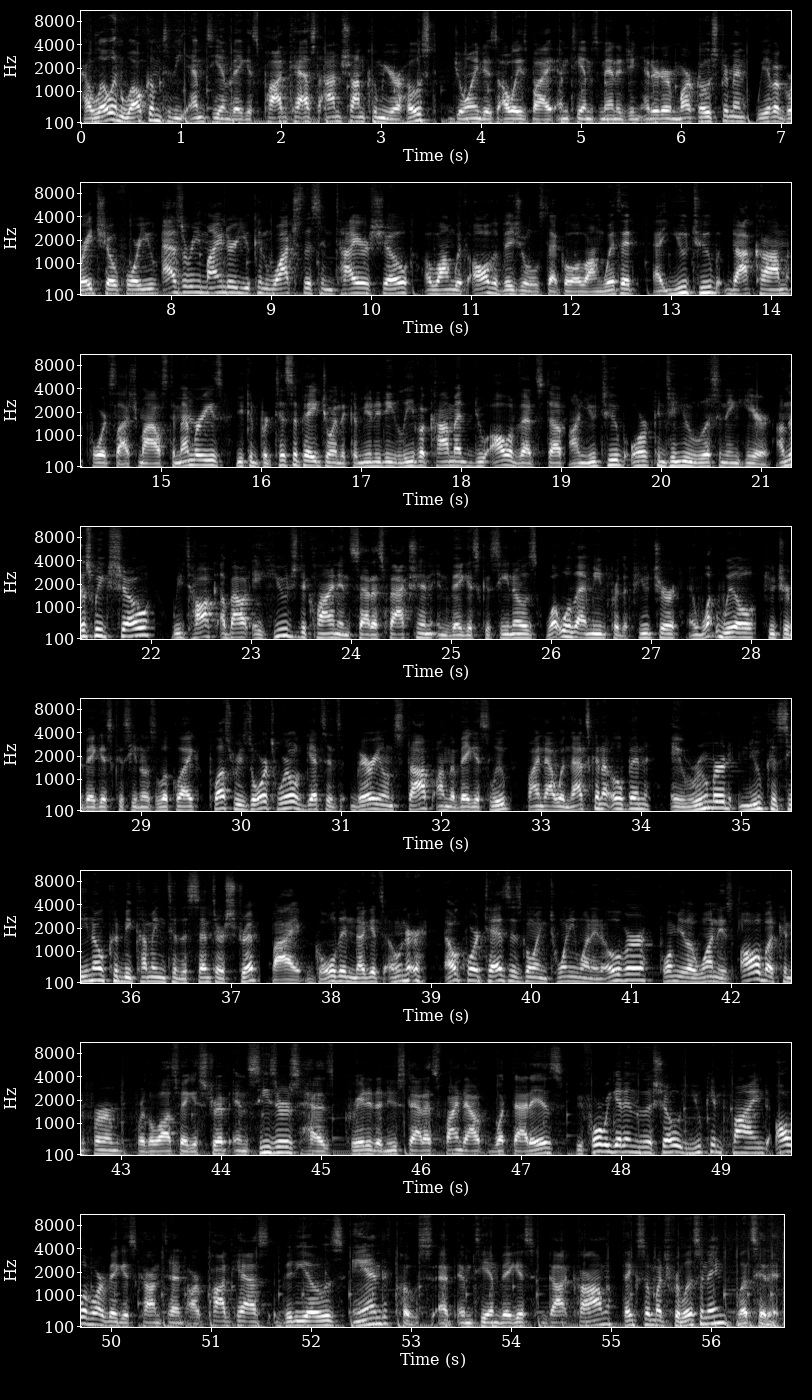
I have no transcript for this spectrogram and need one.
Hello and welcome to the MTM Vegas podcast. I'm Shawn Coomer, your host, joined as always by MTM's managing editor, Mark Osterman. We have a great show for you. As a reminder, you can watch this entire show along with all the visuals that go along with it at youtube.com forward slash miles to memories. You can participate, join the community, leave a comment, do all of that stuff on YouTube or continue listening here. On this week's show, we talk about a huge decline in satisfaction in Vegas casinos. What will that mean for the future? And what will future Vegas casinos look like? Plus, Resorts World gets its very own stop on the Vegas Loop. Find out when that's going to open. A rumored new casino could be coming to the center strip by Golden Nuggets owner. El Cortez is going 21 and over. Formula One is all but confirmed for the Las Vegas Strip, and Caesars has created a new status. Find out what that is. Before we get into the show, you can find all of our Vegas content, our podcasts, videos, and posts at mtmvegas.com. Thanks so much for listening. Let's hit it.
